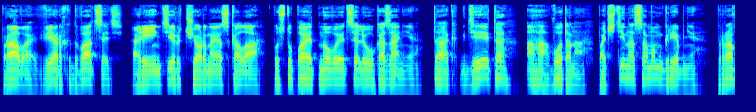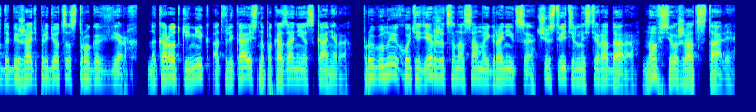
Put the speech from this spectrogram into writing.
Право, вверх 20. Ориентир «Черная скала». Поступает новое целеуказание. Так, где это? Ага, вот она. Почти на самом гребне. Правда, бежать придется строго вверх. На короткий миг отвлекаюсь на показания сканера. Прыгуны хоть и держатся на самой границе чувствительности радара, но все же отстали.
